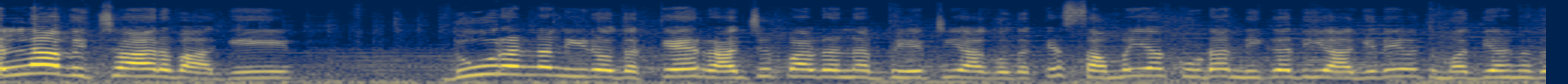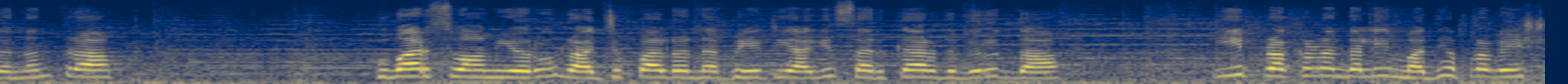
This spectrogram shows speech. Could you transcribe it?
ಎಲ್ಲ ವಿಚಾರವಾಗಿ ದೂರನ್ನ ನೀಡೋದಕ್ಕೆ ರಾಜ್ಯಪಾಲರನ್ನ ಭೇಟಿಯಾಗೋದಕ್ಕೆ ಸಮಯ ಕೂಡ ನಿಗದಿಯಾಗಿದೆ. ಇವತ್ತು ಮಧ್ಯಾಹ್ನದ ನಂತರ ಕುಮಾರಸ್ವಾಮಿಯವರು ರಾಜ್ಯಪಾಲರನ್ನ ಭೇಟಿಯಾಗಿ ಸರ್ಕಾರದ ವಿರುದ್ಧ ಈ ಪ್ರಕರಣದಲ್ಲಿ ಮಧ್ಯಪ್ರವೇಶ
